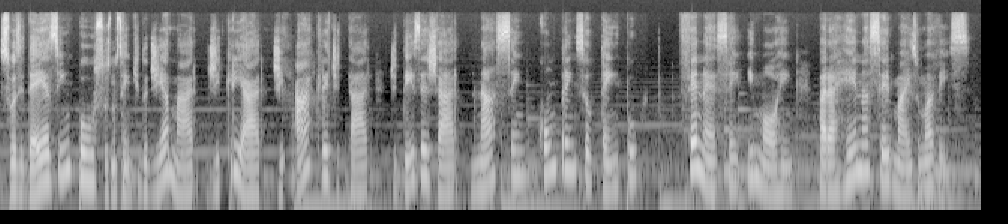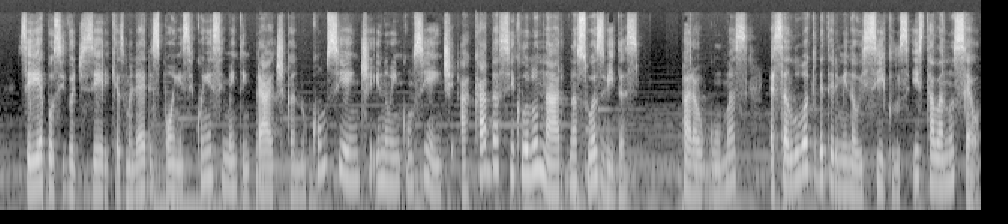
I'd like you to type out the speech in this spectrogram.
suas ideias e impulsos no sentido de amar, de criar, de acreditar, de desejar, nascem, cumprem seu tempo, fenecem e morrem para renascer mais uma vez. Seria possível dizer que as mulheres põem esse conhecimento em prática no consciente e no inconsciente a cada ciclo lunar nas suas vidas. Para algumas, essa lua que determina os ciclos está lá no céu.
